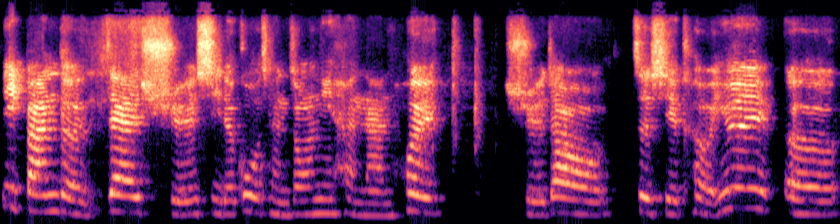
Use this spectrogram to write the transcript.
一般的在学习的过程中，你很难会学到这些课，因为呃，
